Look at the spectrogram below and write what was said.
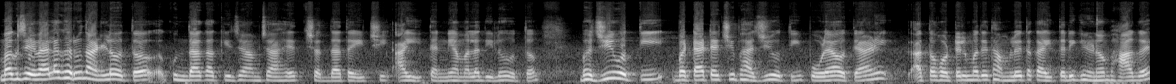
मग जेवायला घरून आणलं होतं कुंदा काकी ज्या आमच्या आहेत श्रद्धाताईची आई त्यांनी आम्हाला दिलं होतं. भजी होती बटाट्याची भाजी होती पोळ्या होत्या आणि आता हॉटेलमध्ये थांबलो आहे तर काहीतरी घेणं भाग आहे.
